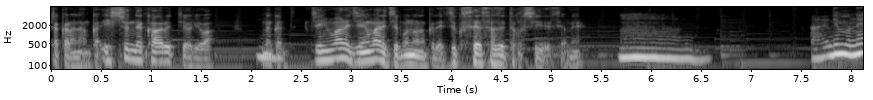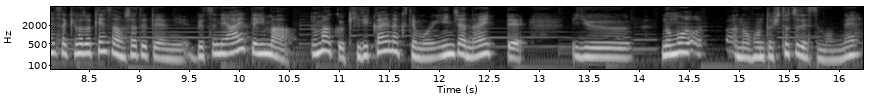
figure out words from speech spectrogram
だからなんか一瞬で変わるっていうよりはなんかじんわりじんわり自分の中で熟成させてほしいですよね。うんでもね先ほどケンさんおっしゃってたように別にあえて今うまく切り替えなくてもいいんじゃないっていうのもあの本当一つですもんね。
